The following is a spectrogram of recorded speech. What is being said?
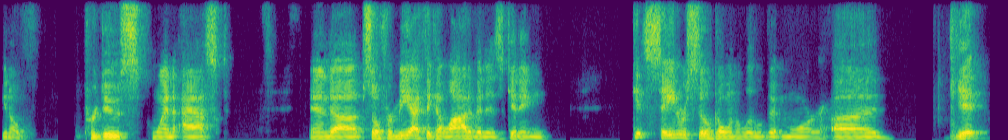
you know, produce when asked. And uh, so for me, I think a lot of it is getting get Sainristil going a little bit more. Uh, get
